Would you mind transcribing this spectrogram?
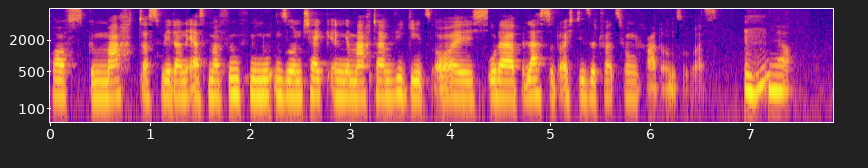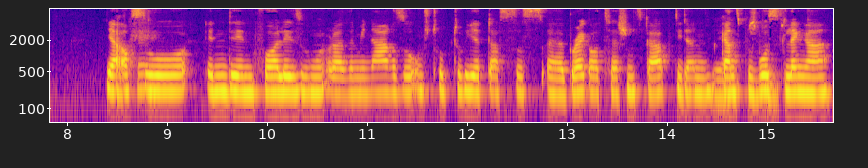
Profs gemacht, dass wir dann erstmal fünf Minuten so ein Check-in gemacht haben, wie geht's euch oder belastet euch die Situation gerade und sowas. Mhm. Ja ja auch so in den Vorlesungen oder Seminare so umstrukturiert, dass es äh, Breakout-Sessions gab, die dann ja, ganz bewusst stimmt. länger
